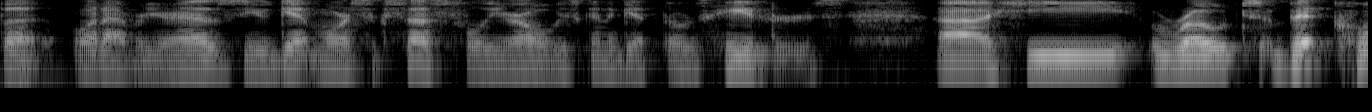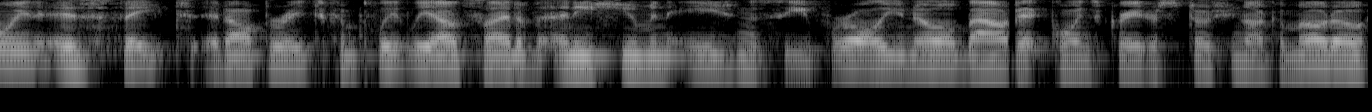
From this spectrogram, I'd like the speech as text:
but whatever. You're, as you get more successful, you're always going to get those haters. Uh, he wrote, Bitcoin is fate. It operates completely outside of any human agency. For all you know about Bitcoin's creator, Satoshi Nakamoto,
